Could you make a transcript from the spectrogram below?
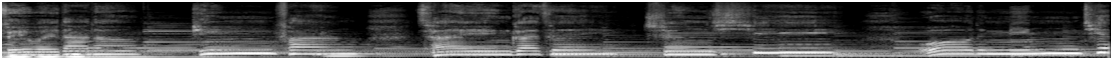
憬，最伟大的平凡才应该最珍惜。我的明天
